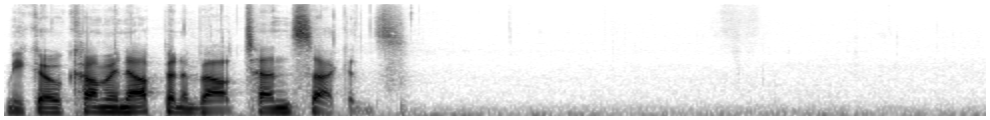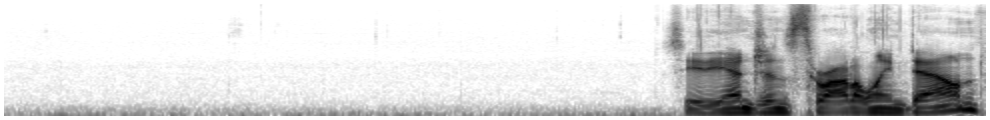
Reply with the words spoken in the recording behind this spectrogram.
MECO coming up in about 10 seconds. See the engines throttling down.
